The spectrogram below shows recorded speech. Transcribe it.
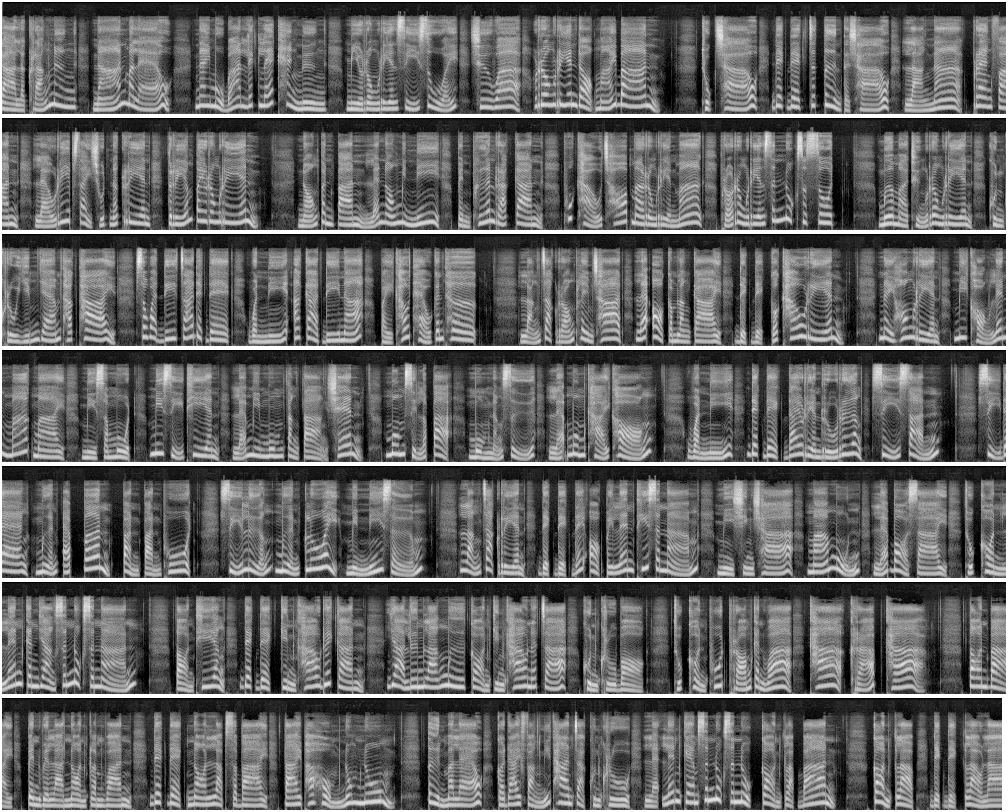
กาละครั้งหนึ่ง นานมาแล้ว ในหมู่บ้านเล็กๆ แห่งหนึ่ง มีโรงเรียนสีสวย ชื่อว่า โรงเรียนดอกไม้บาน ทุกเช้าเด็กๆจะตื่นแต่เช้า ล้างหน้า แปรงฟัน แล้วรีบใส่ชุดนักเรียน เตรียมไปโรงเรียนน้องปันปันและน้องมินนี่เป็นเพื่อนรักกัน พวกเขาชอบมาโรงเรียนมาก เพราะโรงเรียนสนุกสุดๆ เมื่อมาถึงโรงเรียน คุณครูยิ้มแย้มทักทาย สวัสดีจ้าเด็กๆ วันนี้อากาศดีนะ ไปเข้าแถวกันเถอะหลังจากร้องเพลงชาติและออกกำลังกาย เด็กๆก็เข้าเรียน ในห้องเรียนมีของเล่นมากมาย มีสมุด มีสีเทียน และมีมุมต่างๆ เช่น มุมศิลปะ มุมหนังสือ และมุมขายของ วันนี้เด็กๆได้เรียนรู้เรื่อง สีสัน สีแดงเหมือนแอปเปิ้ลปั่นปั่นพูด สีเหลืองเหมือนกล้วย มินนี่เสริม หลังจากเรียนเด็กๆได้ออกไปเล่นที่สนาม มีชิงช้า ม้าหมุน และบ่อทราย ทุกคนเล่นกันอย่างสนุกสนาน ตอนเที่ยง เด็กๆกินข้าวด้วยกัน อย่าลืมล้างมือก่อนกินข้าวนะจ๊ะ คุณครูบอก ทุกคนพูดพร้อมกันว่า ค่ะ ครับ ค่ะ ตอนบ่ายเป็นเวลานอนกลางวัน เด็กๆนอนหลับสบาย ใต้ผ้าห่มนุ่มๆ ตื่นมาแล้วก็ได้ฟังนิทานจากคุณครู และเล่นเกมสนุกๆก่อนกลับบ้าน ก่อนกลับเด็กๆกล่าวลา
